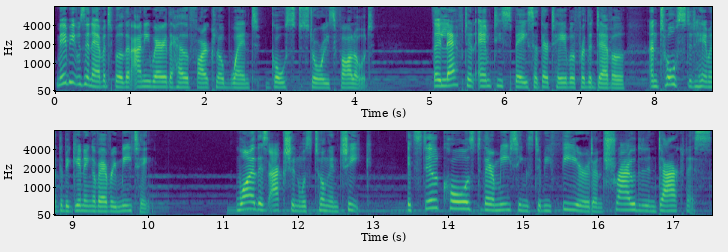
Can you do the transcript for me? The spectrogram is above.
Maybe it was inevitable that anywhere the Hellfire Club went, ghost stories followed. They left an empty space at their table for the devil and toasted him at the beginning of every meeting. While this action was tongue in cheek, it still caused their meetings to be feared and shrouded in darkness.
